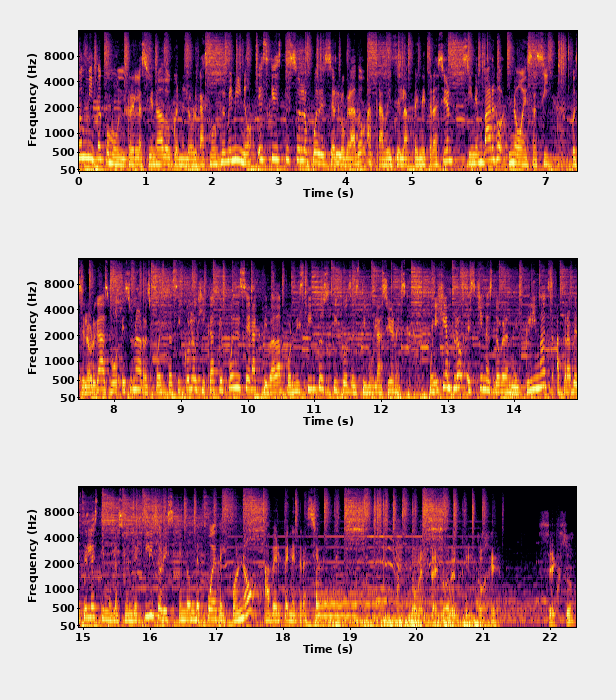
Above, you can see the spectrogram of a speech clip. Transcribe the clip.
Un mito común relacionado con el orgasmo femenino es que este solo puede ser logrado a través de la penetración. Sin embargo, no es así, pues el orgasmo es una respuesta psicológica que puede ser activada por distintos tipos de estimulaciones. Un ejemplo es quienes logran el clímax a través de la estimulación del clítoris, en donde puede o no haber penetración. 99.g. Sexo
